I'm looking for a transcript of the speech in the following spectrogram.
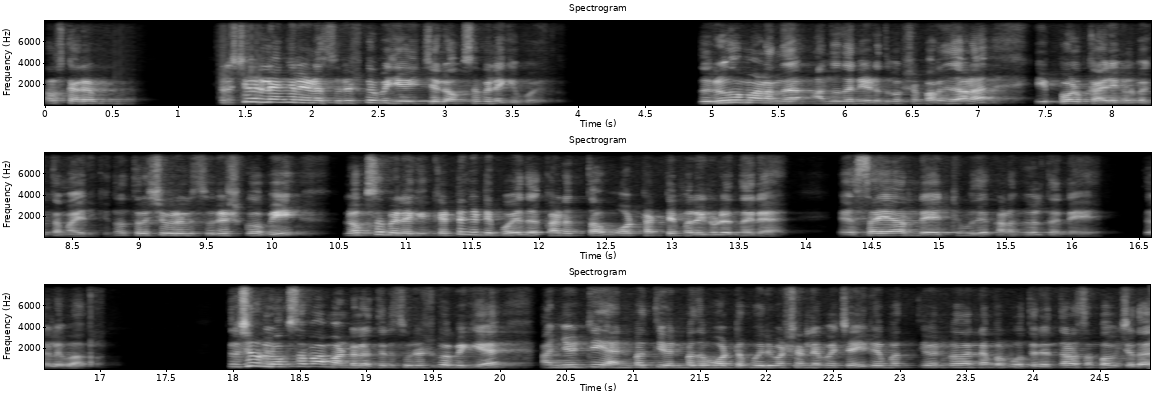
നമസ്കാരം. തൃശ്ശൂരിൽ എങ്ങനെയാണ് സുരേഷ് ഗോപി ജയിച്ച് ലോക്സഭയിലേക്ക് പോയത്? ദുരൂഹമാണെന്ന് അന്ന് തന്നെ ഇടതുപക്ഷം പറഞ്ഞതാണ്. ഇപ്പോൾ കാര്യങ്ങൾ വ്യക്തമായിരിക്കുന്നു. തൃശ്ശൂരിൽ സുരേഷ് ഗോപി ലോക്സഭയിലേക്ക് കെട്ടും കെട്ടിപ്പോയത് കടുത്ത വോട്ട് അട്ടിമറിയിലൂടെ എന്നതിന് എസ് ഐ ആറിന്റെ ഏറ്റവും പുതിയ കണക്കുകൾ തന്നെ തെളിവാക്കും തൃശൂർ ലോക്സഭാ മണ്ഡലത്തിൽ സുരേഷ് ഗോപിക്ക് അഞ്ഞൂറ്റി അൻപത്തി ഒൻപത് വോട്ട് ഭൂരിപക്ഷം ലഭിച്ച ഇരുപത്തി ഒൻപതാം നമ്പർ ബൂത്തിൽ എന്താണ് സംഭവിച്ചത്?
